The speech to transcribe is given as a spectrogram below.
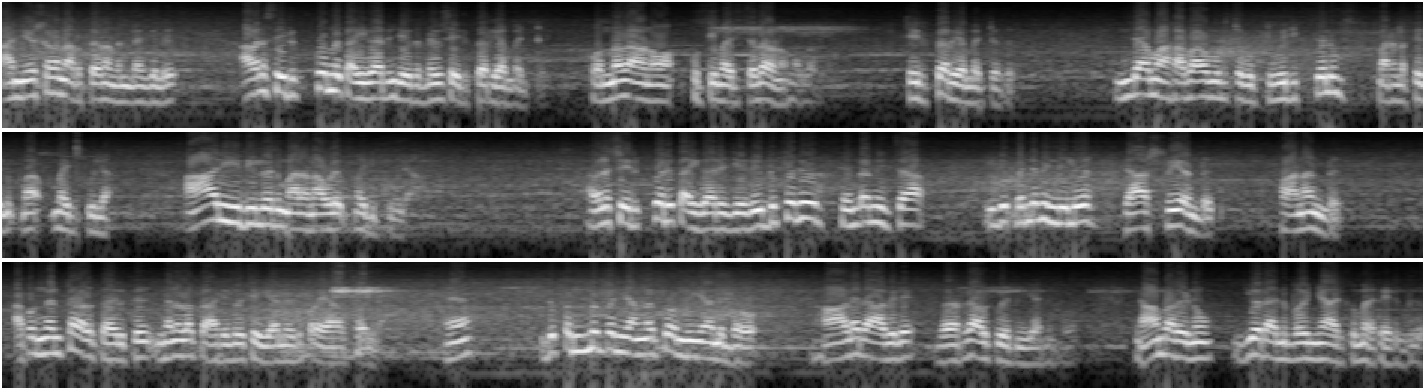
അന്വേഷണം നടത്തണമെന്നുണ്ടെങ്കിൽ അവനെ ശരിക്കൊന്ന് കൈകാര്യം ചെയ്തിട്ടുണ്ടെങ്കിൽ ശരിക്കറിയാൻ പറ്റും. കൊന്നതാണോ കുട്ടി മരിച്ചതാണോ എന്നുള്ളത്. ശരിക്കറിയാൻ പറ്റത് എന്റെ ആ മഹാഭാവം പിടിച്ച കുട്ടി ഒരിക്കലും മരണത്തിന് മരിക്കില്ല ആ രീതിയിലൊരു മരണം അവൾ മരിക്കില്ല അവനെ ശരിക്കും ഒരു കൈകാര്യം ചെയ്ത് ഇതിപ്പോൾ ഒരു എന്താണെന്ന് വെച്ചാൽ ഇത് എന്റെ പിന്നിൽ രാഷ്ട്രീയമുണ്ട് പണമുണ്ട്. അപ്പം ഇങ്ങനത്തെ ആൾക്കാർക്ക് ഇങ്ങനെയുള്ള കാര്യങ്ങൾ ചെയ്യാനൊരു പ്രയാസമല്ല. ഏഹ് ഇതിപ്പോൾ ഇന്നിപ്പം ഞങ്ങൾക്ക് വന്നു അനുഭവം. നാളെ രാവിലെ വേറൊരാൾക്ക് വരുന്ന അനുഭവം. ഞാൻ പറയണു ഈ ഒരു അനുഭവം ഞാൻ ആർക്കും വരരുത്.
